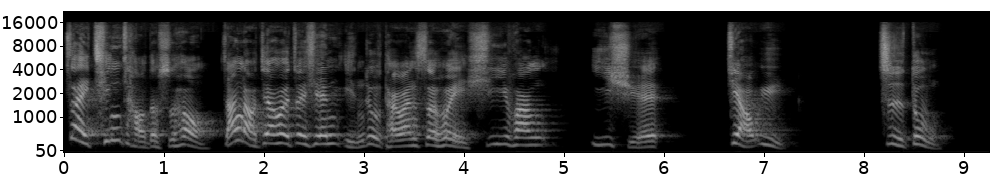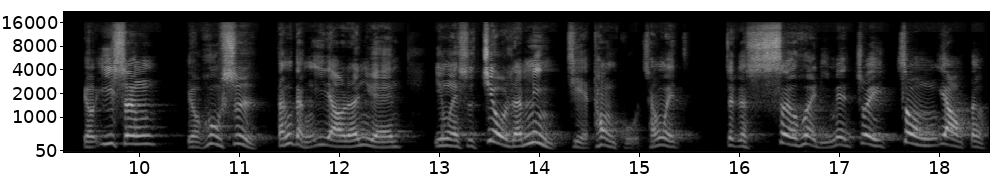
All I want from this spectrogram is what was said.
在清朝的时候，长老教会最先引入台湾社会西方医学教育制度，有医生、有护士等等医疗人员，因为是救人命、解痛苦，成为。这个社会里面最重要的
